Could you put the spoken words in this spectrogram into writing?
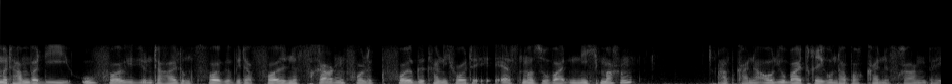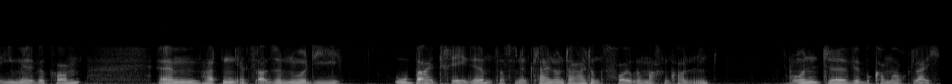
Somit haben wir die U-Folge, die Unterhaltungsfolge wieder voll. Eine Fragenfolge kann ich heute erstmal soweit nicht machen. Habe keine Audiobeiträge und habe auch keine Fragen per E-Mail bekommen. Ähm, hatten jetzt also nur die U-Beiträge, dass wir eine kleine Unterhaltungsfolge machen konnten. Und äh, wir bekommen auch gleich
